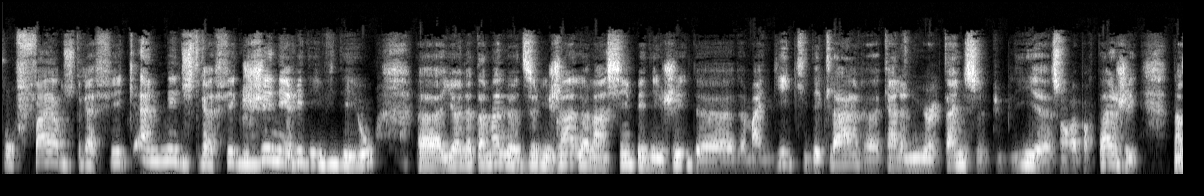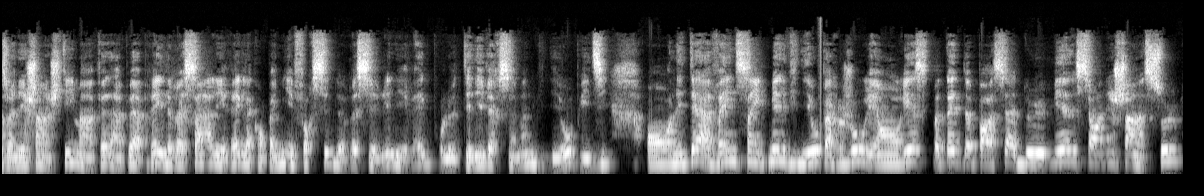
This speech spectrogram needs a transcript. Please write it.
pour faire du trafic, amener du trafic, générer des vidéos. Euh, il y a notamment le dirigeant, l'ancien PDG de, de MindGeek, qui déclare, euh, quand le New York Times publie euh, son reportage, et dans un échange team, en fait, un peu après, il resserre les règles. La compagnie est forcée de resserrer les règles pour le téléversement de vidéos. Puis il dit, on était à 25 000 vidéos par jour et on risque peut-être de passer à 2 000 si on est chanceux.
